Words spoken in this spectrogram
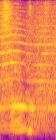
Música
